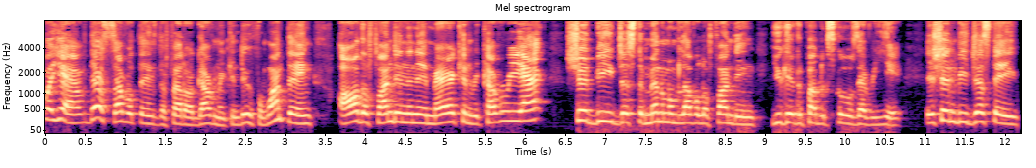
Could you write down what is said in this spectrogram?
Well, yeah, there are several things the federal government can do. For one thing, all the funding in the American Recovery Act should be just the minimum level of funding you give the public schools every year. It shouldn't be just a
